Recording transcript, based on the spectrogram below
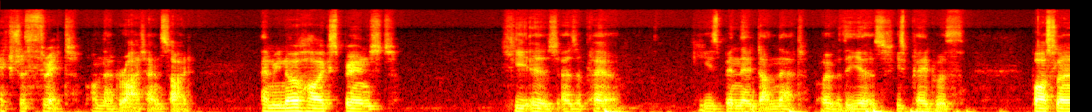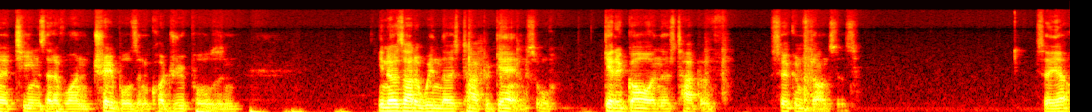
extra threat on that right hand side. And we know how experienced he is as a player. He's been there, done that over the years. He's played with Barcelona teams that have won trebles and quadruples, and he knows how to win those type of games or get a goal in those type of circumstances. So yeah,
